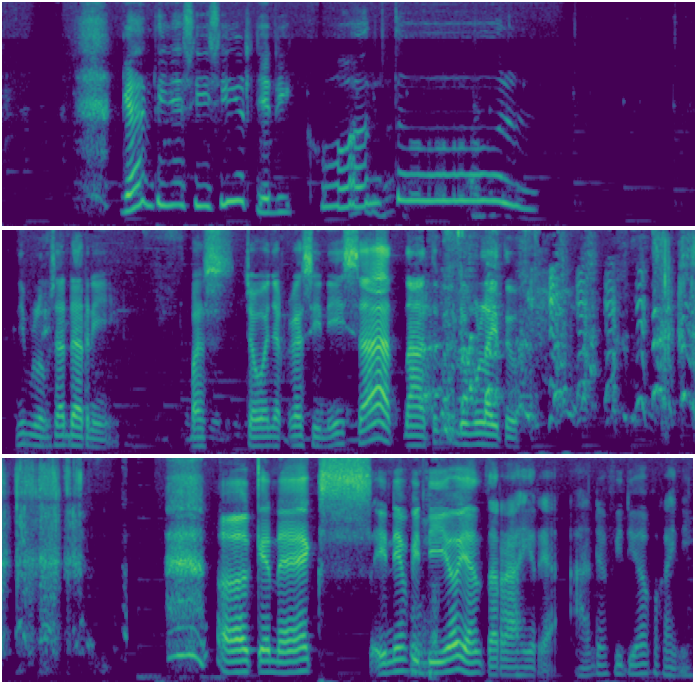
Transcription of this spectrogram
Gantinya sisir jadi kontol Ini belum sadar nih Pas cowoknya ke sini Sat Nah tuh udah mulai tuh Oke next Ini video yang terakhir ya Ada video apakah ini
